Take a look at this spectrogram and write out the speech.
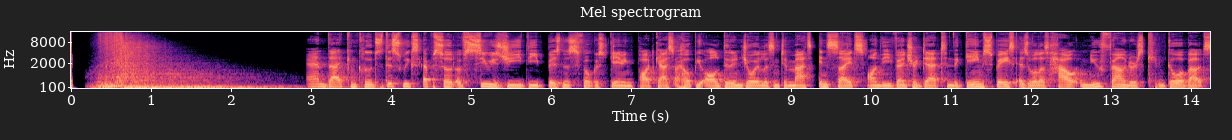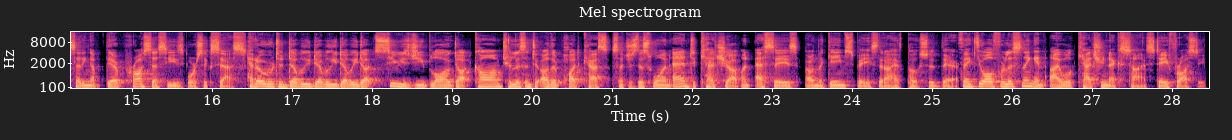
And that concludes this week's episode of Series G, the business focused gaming podcast. I hope you all did enjoy listening to Matt's insights on the venture debt in the game space, as well as how new founders can go about setting up their processes for success. Head over to www.seriesgblog.com to listen to other podcasts such as this one and to catch up on essays on the game space that I have posted there. Thank you all for listening, and I will catch you next time. Stay frosty.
